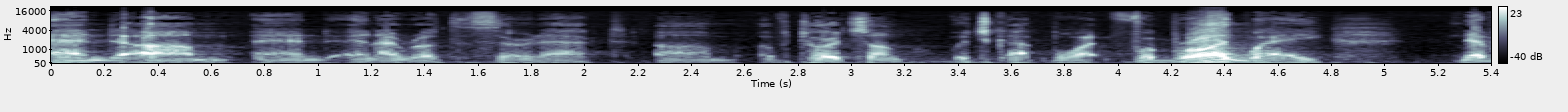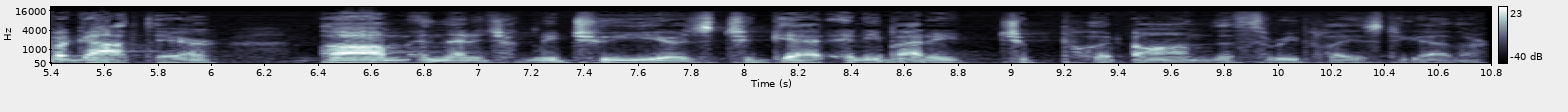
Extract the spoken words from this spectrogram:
and um, and and I wrote the third act um, of Torch Song, which got bought for Broadway, never got there. Um, and then it took me two years to get anybody to put on the three plays together.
